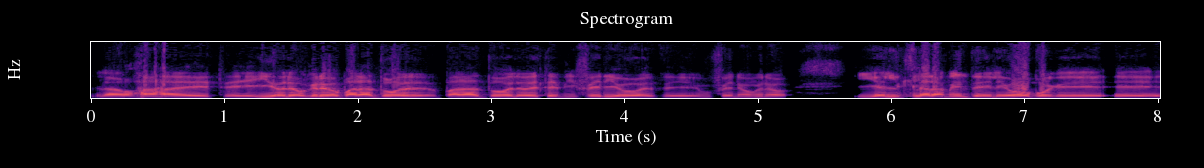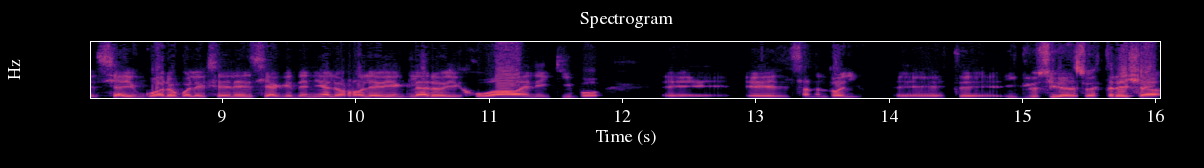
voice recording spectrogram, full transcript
la verdad, este, ídolo creo para todo, para todo lo de este hemisferio, este, un fenómeno, y él claramente delegó porque eh, si hay un cuadro por excelencia que tenía los roles bien claros y jugaba en equipo, eh, el San Antonio, eh, este, inclusive su estrella,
